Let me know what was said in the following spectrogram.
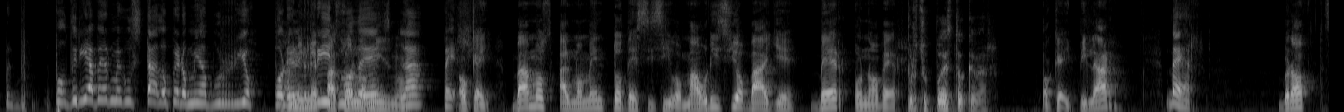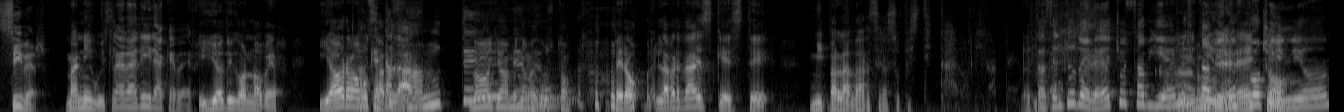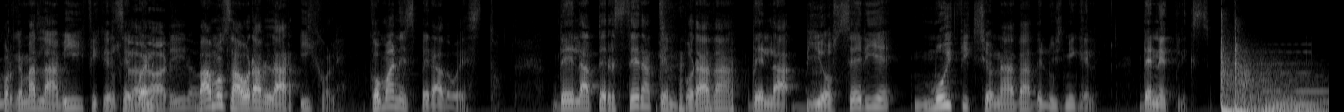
podría haberme gustado, pero me aburrió por a el mí me ritmo pasó lo de mismo. la peli. Ok, vamos al momento decisivo. Mauricio Valle, ¿ver o no ver? Por supuesto que ver. Ok, Pilar, Ver. Broft, Ciber. Maniwis. Clararira que ver. Y yo digo no ver. Y ahora vamos qué a hablar. tajante. No, yo a mí no me gustó. Pero la verdad es que este mi paladar se ha sofisticado, fíjate. Estás en tu derecho, está bien, está bien, tu opinión. Porque más la vi, fíjese. Pues bueno, vamos ahora a hablar, híjole, ¿cómo han esperado esto? De la tercera temporada de la bioserie muy ficcionada de Luis Miguel, de Netflix.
